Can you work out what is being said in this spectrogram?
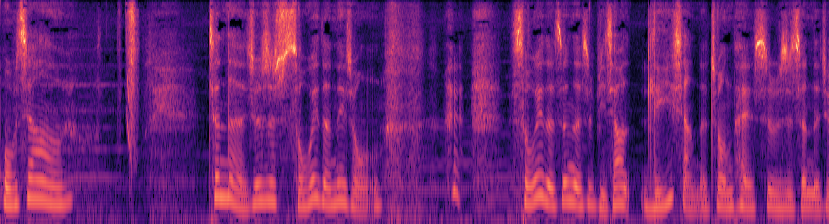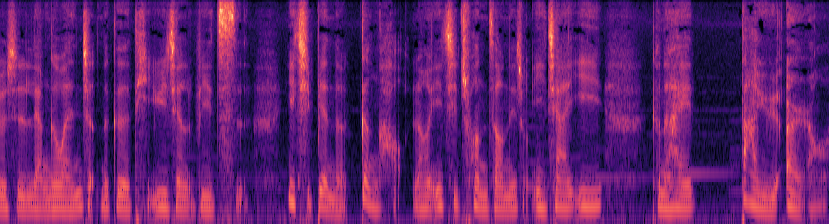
我不知道，真的就是所谓的那种，所谓的真的是比较理想的状态，是不是真的就是两个完整的个体遇见了彼此，一起变得更好，然后一起创造那种一加一可能还大于二啊？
